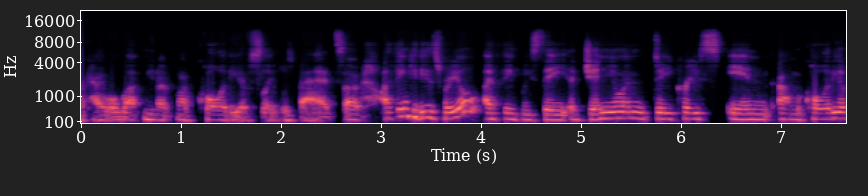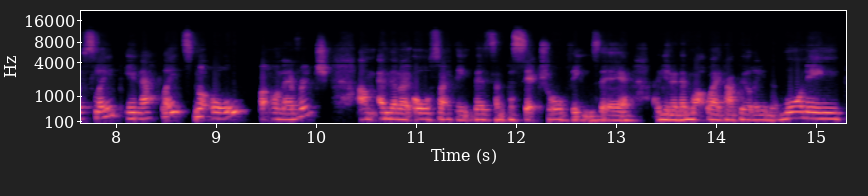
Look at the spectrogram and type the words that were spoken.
okay, well, you know, my quality of sleep was bad. So I think it is real. I think we see a genuine decrease in um, quality of sleep in athletes, not all, but on average. Um, and then I also think there's some perceptual things there. You know, they might wake up early in the morning,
